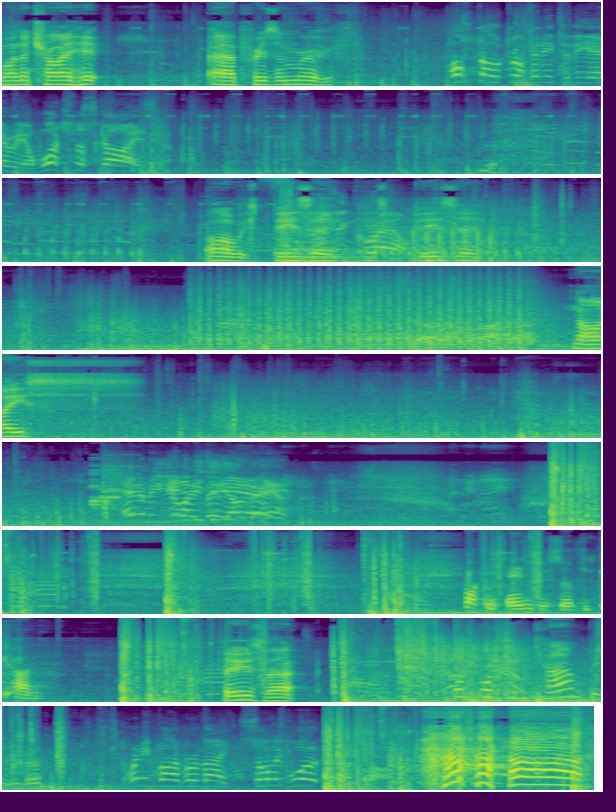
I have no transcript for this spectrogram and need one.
Wanna try hit uh, prison roof? Hostile dropping into the area. Watch the skies. Oh, it's busy. It's busy. No, that was bad, that. Nice. Enemy UAV overhead. fucking end yourself, you cunt. Who's that? Stop fucking camping, bro. 25 remain. Solid work. Ha ha ha!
